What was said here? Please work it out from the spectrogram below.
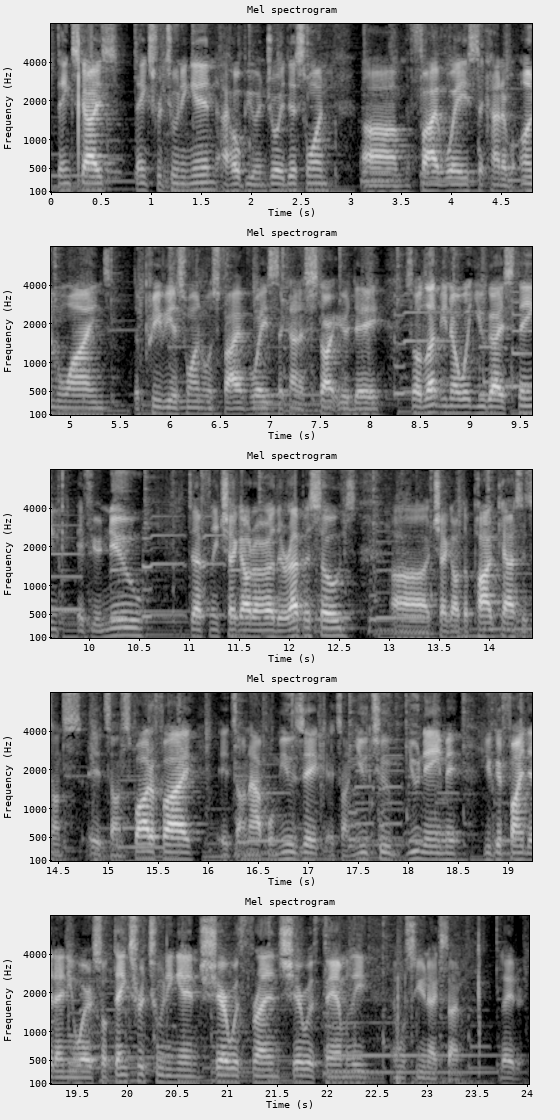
thanks, guys. Thanks for tuning in. I hope you enjoyed this one. Um, five ways to kind of unwind. The previous one was five ways to kind of start your day. So, let me know what you guys think. If you're new, definitely check out our other episodes. Uh, check out the podcast. It's on it's on Spotify. It's on Apple Music. It's on YouTube. You name it, you could find it anywhere. So thanks for tuning in. Share with friends. Share with family, and we'll see you next time. Later.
